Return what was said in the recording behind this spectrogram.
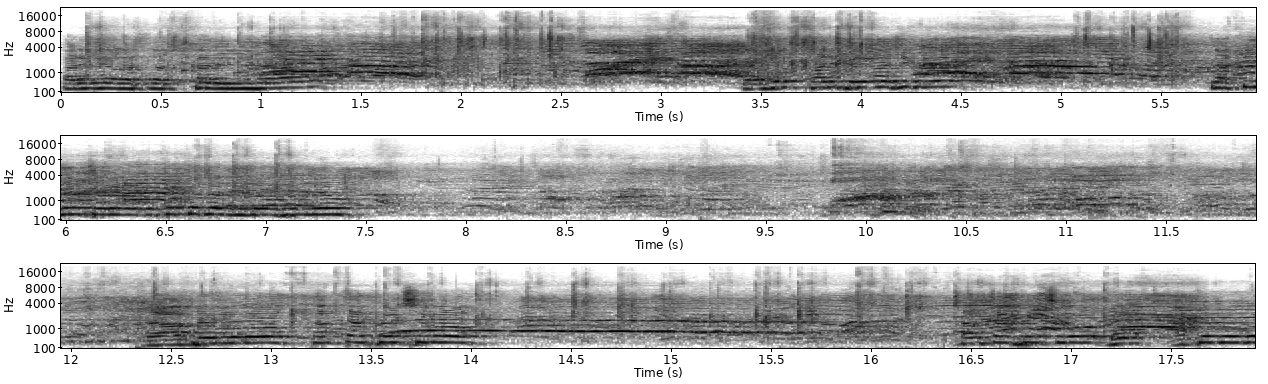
아래랑 같습니다. 축하드립니다. 자, 손 다리 들어가시고요. 자, 기념 촬영하고 포토전 이동 3명. 자, 앞에 보고, 상장 펼치고. 상장 펼치고, 네, 앞에 보고.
